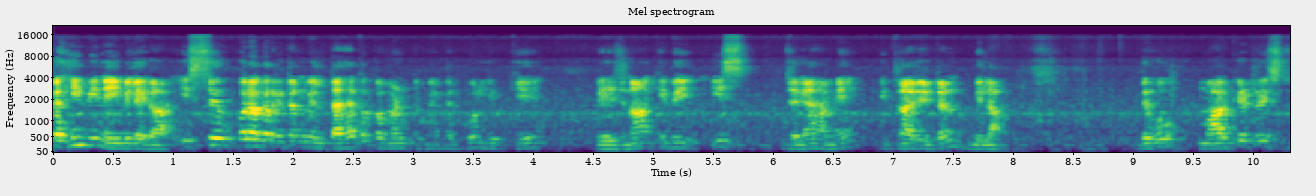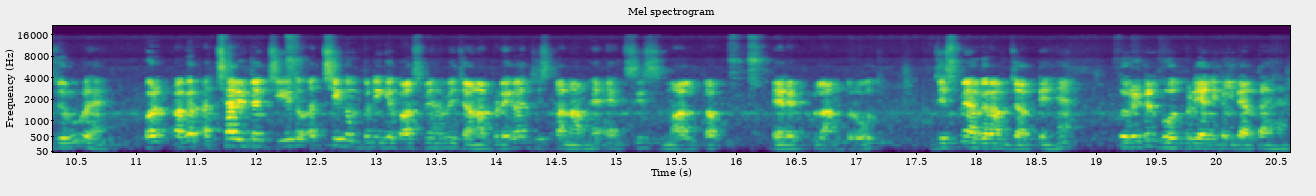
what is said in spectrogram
कहीं भी नहीं मिलेगा। इससे ऊपर अगर रिटर्न मिलता है तो कमेंट में मेरे को लिख के भेजना कि भाई इस जगह हमें इतना रिटर्न मिला। देखो, मार्केट रिस्क ज़रूर है, पर अगर अच्छा रिटर्न चाहिए तो अच्छी कंपनी के पास में हमें जाना पड़ेगा, जिसका नाम है Axis small cap direct plan growth जिसमें अगर हम जाते हैं तो रिटर्न बहुत बढ़िया निकल जाता है।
